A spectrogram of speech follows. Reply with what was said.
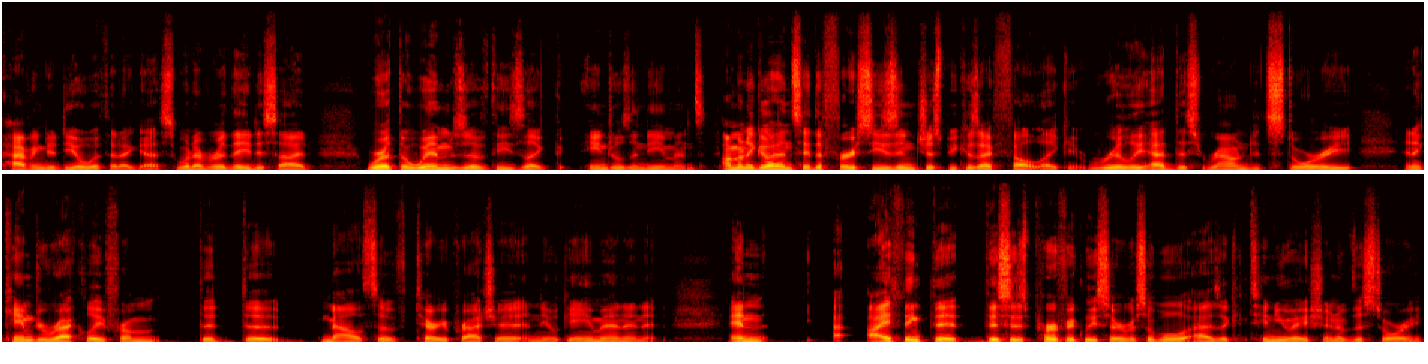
having to deal with it. I guess whatever they decide, we're at the whims of these like angels and demons. I'm gonna go ahead and say the first season just because I felt like it really had this rounded story, and it came directly from the the mouths of Terry Pratchett and Neil Gaiman, and it and I think that this is perfectly serviceable as a continuation of the story.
